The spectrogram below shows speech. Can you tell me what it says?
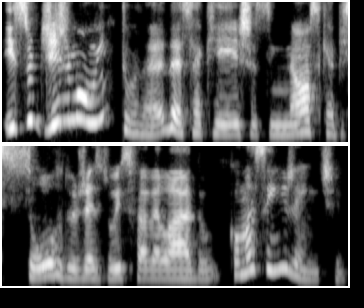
isso diz muito, né, dessa queixa assim, nossa, que absurdo Jesus favelado. Como assim, gente?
